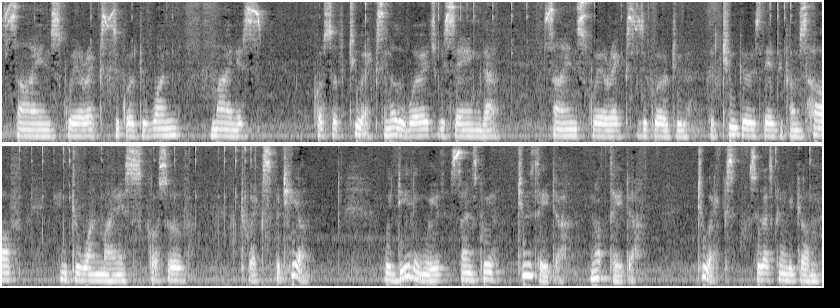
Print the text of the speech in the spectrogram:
sine square x is equal to 1 minus cos of 2x. In other words, we're saying that sine square x is equal to the 2 goes there, becomes half into 1 minus cos of 2x. But here, we're dealing with sine square 2 theta, not theta, 2x. So that's going to become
